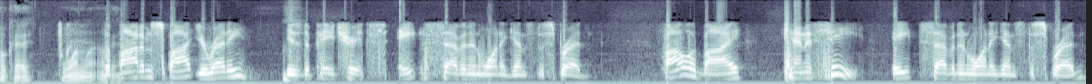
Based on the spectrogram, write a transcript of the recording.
Okay, one. la- The bottom spot, you ready? Is the Patriots eight and seven and one against the spread, followed by Tennessee eight seven and one against the spread,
